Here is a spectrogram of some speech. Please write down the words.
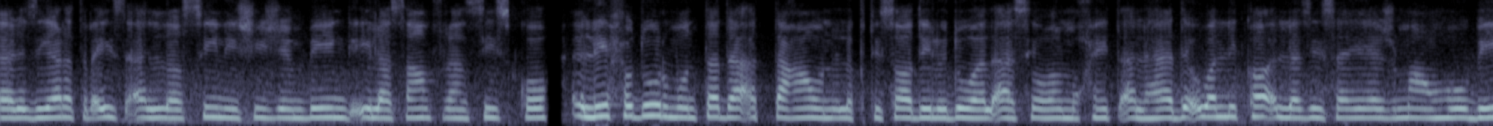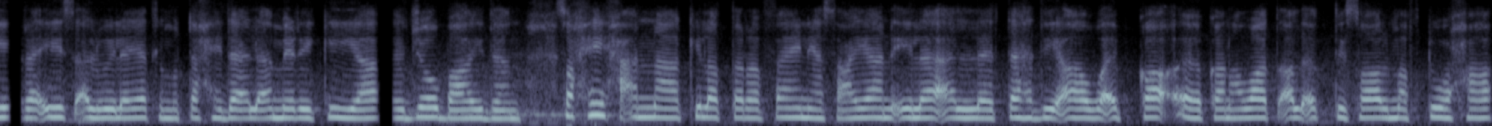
لزيارة رئيس الصيني شي جين بينغ إلى سان فرانسيسكو لحضور منتدى التعاون الاقتصادي لدول آسيا والمحيط الهادئ واللقاء الذي سيجمعه برئيس الولايات المتحدة الأمريكية جو بايدن. صحيح أن كلا الطرفين يسعيان إلى التهدئة وإبقاء قنوات الاتصال مفتوحة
